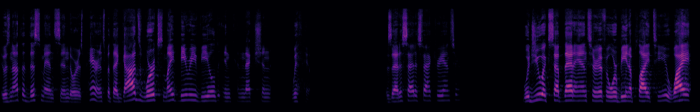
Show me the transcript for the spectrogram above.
It was not that this man sinned or his parents, but that God's works might be revealed in connection with him. Is that a satisfactory answer? Would you accept that answer if it were being applied to you? Why,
